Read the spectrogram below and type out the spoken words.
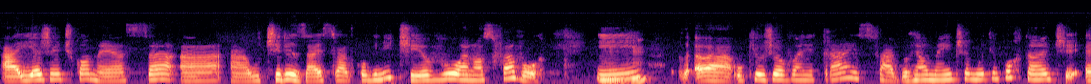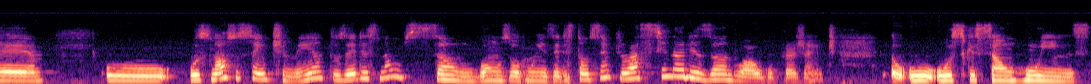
aí a gente começa a, a, utilizar esse lado cognitivo a nosso favor. E uhum. a, o que o Giovanni traz, Fábio, realmente é muito importante. É, o, os nossos sentimentos, eles não são bons ou ruins, eles estão sempre lá sinalizando algo para a gente. O, os que são ruins,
